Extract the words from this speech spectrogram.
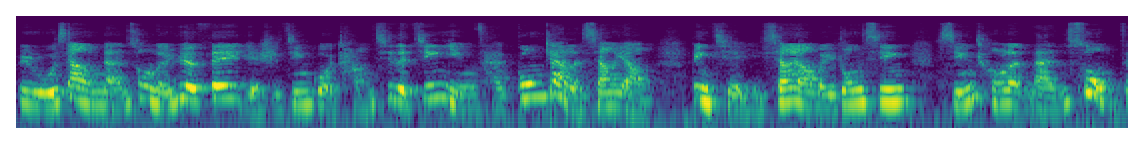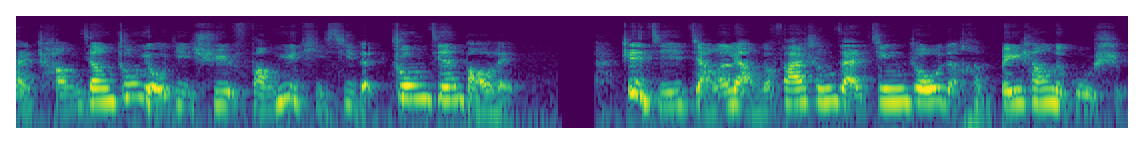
比如像南宋的岳飞，也是经过长期的经营才攻占了襄阳，并且以襄阳为中心，形成了南宋在长江中游地区防御体系的中坚堡垒。这集讲了两个发生在荆州的很悲伤的故事。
